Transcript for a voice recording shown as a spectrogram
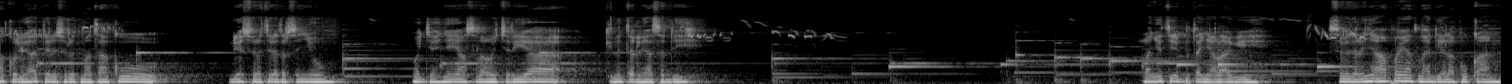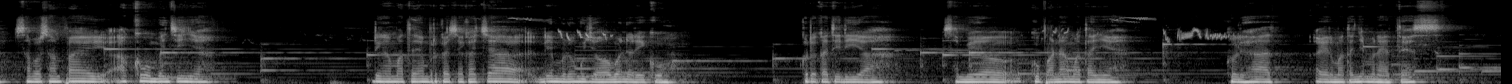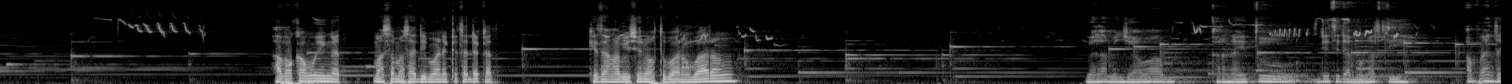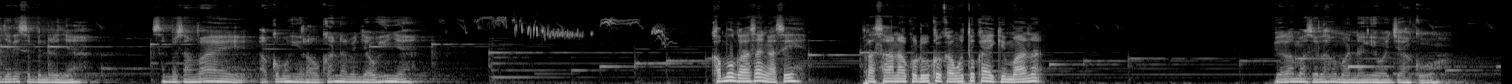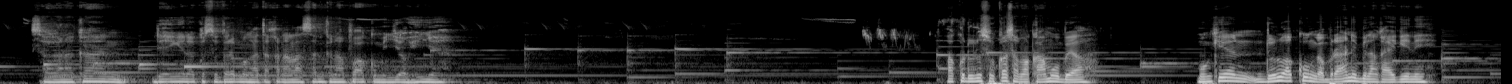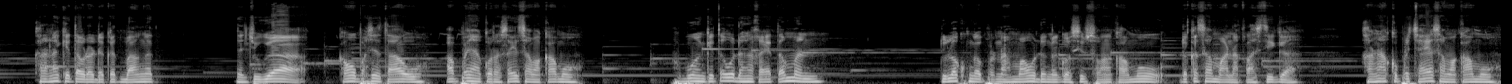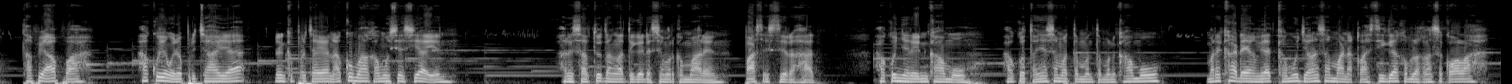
Aku lihat dari sudut mataku, dia sudah tidak tersenyum. Wajahnya yang selalu ceria kini terlihat sedih. Lanjut dia bertanya lagi, sebenarnya apa yang telah dia lakukan sampai-sampai aku membencinya. Dengan mata yang berkaca-kaca, dia menunggu jawaban dariku. Kudekati dia, sambil kupandang matanya. Kulihat air matanya menetes. Apa kamu ingat masa-masa di mana kita dekat? Kita ngabisin waktu bareng-bareng. Bella menjawab, karena itu dia tidak mengerti apa yang terjadi sebenarnya. Sampai-sampai aku menghiraukan dan menjauhinya. Kamu ngerasa nggak sih? Perasaan aku dulu ke kamu tuh kayak gimana? Bella masihlah memandangi wajahku. Seakan-akan dia ingin aku segera mengatakan alasan kenapa aku menjauhinya. Aku dulu suka sama kamu, Bel. Mungkin dulu aku nggak berani bilang kayak gini. Karena kita udah deket banget. Dan juga kamu pasti tahu apa yang aku rasain sama kamu. Hubungan kita udah gak kayak temen. Dulu aku nggak pernah mau denger gosip soal kamu deket sama anak kelas 3. Karena aku percaya sama kamu. Tapi apa? Aku yang udah percaya dan kepercayaan aku malah kamu sia-siain. Hari Sabtu tanggal 3 Desember kemarin, pas istirahat, aku nyariin kamu. Aku tanya sama teman-teman kamu, mereka ada yang lihat kamu jalan sama anak kelas 3 ke belakang sekolah.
